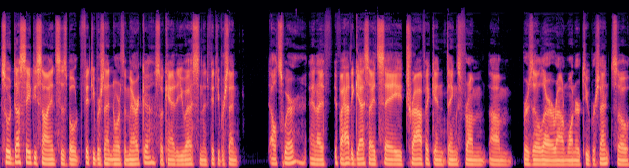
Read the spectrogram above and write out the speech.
so. Dust safety science is about fifty percent North America, so Canada, U.S., and then fifty percent elsewhere. And I, if I had to guess, I'd say traffic and things from um, Brazil are around one or two percent. So,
